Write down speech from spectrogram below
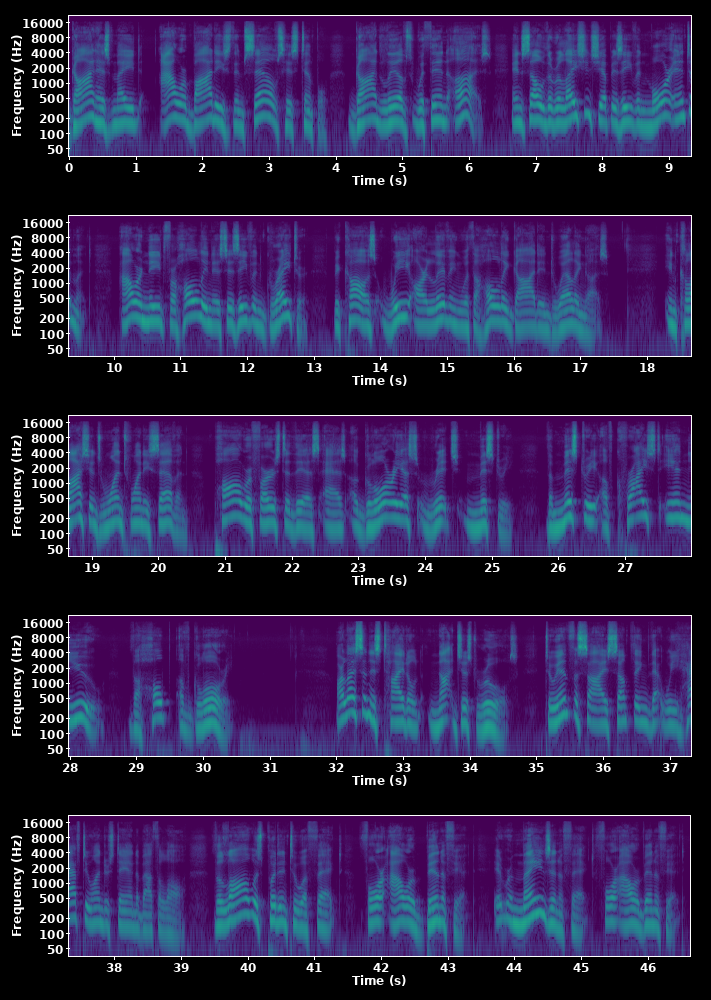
God has made our bodies themselves His temple. God lives within us. And so the relationship is even more intimate. Our need for holiness is even greater because we are living with a holy God indwelling us. In Colossians 1:27, Paul refers to this as a glorious, rich mystery, the mystery of Christ in you, the hope of glory. Our lesson is titled Not Just Rules, to emphasize something that we have to understand about the law. The law was put into effect for our benefit. It remains in effect for our benefit.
